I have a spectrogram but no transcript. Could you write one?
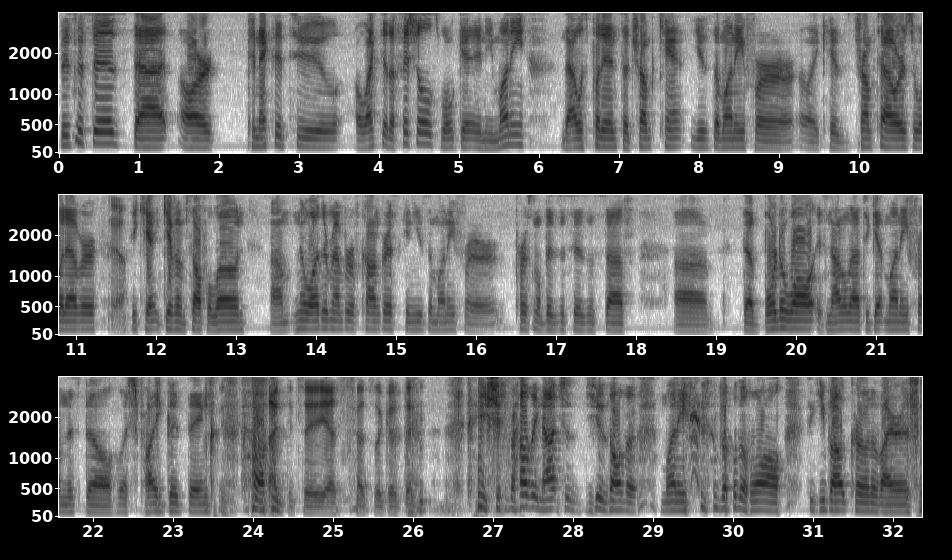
businesses that are connected to elected officials won't get any money. That was put in so Trump can't use the money for like his Trump towers or whatever. Yeah. He can't give himself a loan. Um, no other member of Congress can use the money for personal businesses and stuff. Um, the border wall is not allowed to get money from this bill, which is probably a good thing. I did say yes. That's a good thing. you should probably not just use all the money to build a wall to keep out coronavirus.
